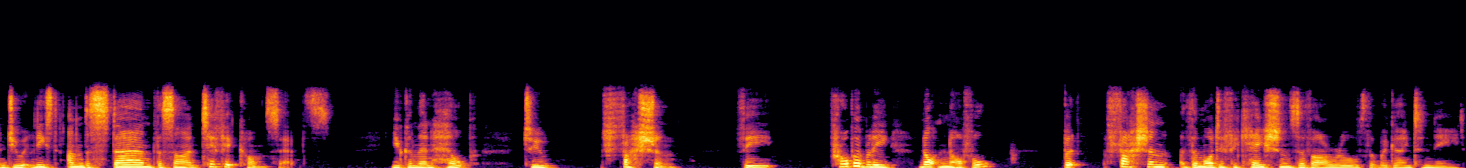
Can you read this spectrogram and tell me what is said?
and you at least understand the scientific concepts, you can then help to fashion the probably not novel, but fashion the modifications of our rules that we're going to need.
